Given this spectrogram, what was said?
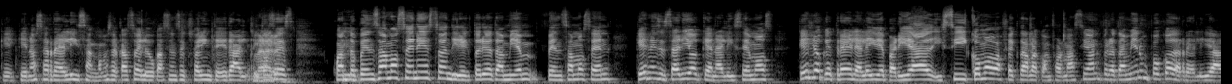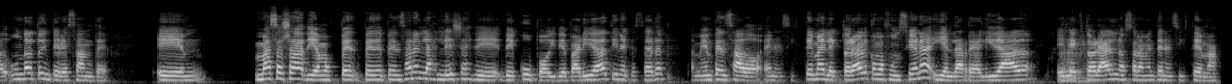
que, no se realizan, como es el caso de la educación sexual integral. Entonces, cuando pensamos en eso, en directorio también pensamos en que es necesario que analicemos qué es lo que trae la ley de paridad y sí, cómo va a afectar la conformación, pero también un poco de realidad. Un dato interesante. Eh, más allá, digamos, pensar en las leyes de, cupo y de paridad tiene que ser también pensado en el sistema electoral, cómo funciona, y en la realidad electoral, no solamente en el sistema.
